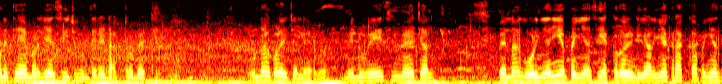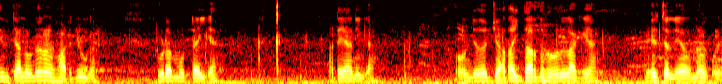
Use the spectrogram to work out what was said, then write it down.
ਹੁਣ ਇੱਥੇ ਐਮਰਜੈਂਸੀ 'ਚ ਹੁੰਦੇ ਨੇ ਡਾਕਟਰ ਬੈਠੇ। ਉਹਨਾਂ ਕੋਲੇ ਚੱਲਿਆ ਮੈਂ। ਮੈਨੂੰ ਇਹ ਸੀ, ਮੈਂ ਚੱਲ ਪਹਿਲਾਂ ਗੋਲੀਆਂ ਜੀਆਂ ਪਈਆਂ ਸੀ, ਇੱਕ ਦੋ ਇੰਡੀਆ ਵਾਲੀਆਂ ਖਰਾਕਾਂ ਪਈਆਂ ਸੀ, ਵੀ ਚੱਲ ਉਹਨਾਂ ਨਾਲ ਹਟ ਜਾਊਗਾ। ਥੋੜਾ ਮੋਟਾ ਹੀ ਆ। ਹਟਿਆ ਨਹੀਂਗਾ ਹੁਣ ਜਦੋਂ ਜ਼ਿਆਦਾ ਹੀ ਦਰਦ ਹੋਣ ਲੱਗ ਗਿਆ, ਫਿਰ ਚੱਲਿਆ ਉਹਨਾਂ ਕੋਲੇ।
